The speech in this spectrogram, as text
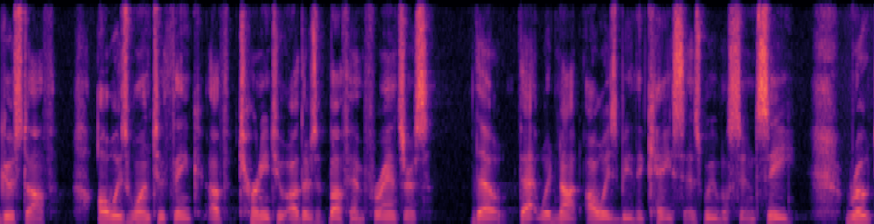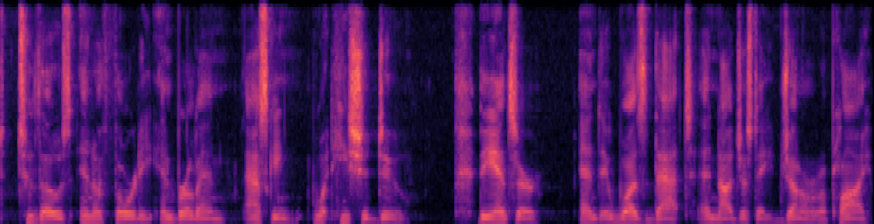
Gustav, always one to think of turning to others above him for answers, though that would not always be the case, as we will soon see, wrote to those in authority in Berlin asking what he should do. The answer, and it was that and not just a general reply,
